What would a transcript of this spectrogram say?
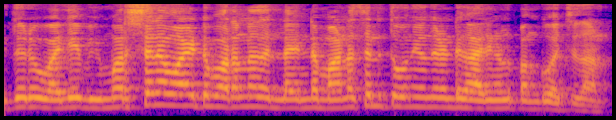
ഇതൊരു വലിയ വിമർശനമായിട്ട് പറഞ്ഞതല്ല എന്റെ മനസ്സിൽ തോന്നിയ രണ്ട് കാര്യങ്ങൾ പങ്കുവച്ചതാണ്.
